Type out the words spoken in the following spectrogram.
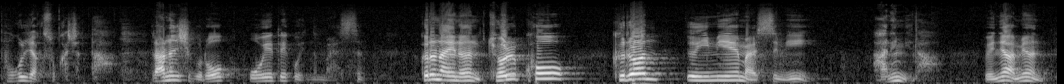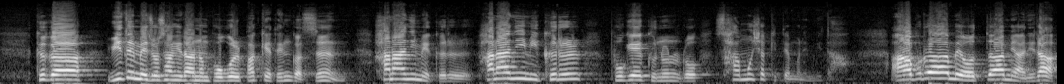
복을 약속하셨다라는 식으로 오해되고 있는 말씀. 그러나 이는 결코 그런 의미의 말씀이 아닙니다. 왜냐하면 그가 믿음의 조상이라는 복을 받게 된 것은 하나님의 그를 하나님이 그를 복의 근원으로 삼으셨기 때문입니다. 아브라함의 어떠함이 아니라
